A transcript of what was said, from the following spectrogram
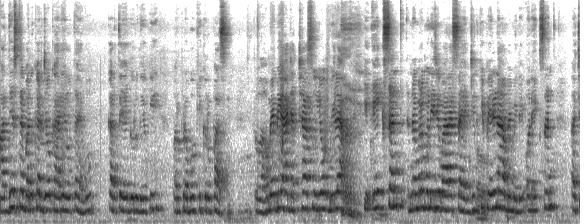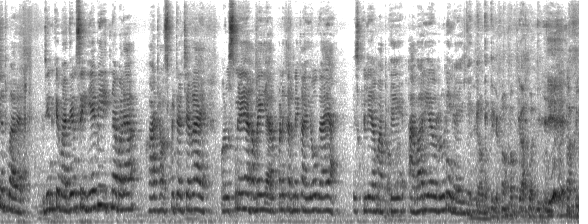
माध्यस्थ बनकर जो कार्य होता है वो करते हैं गुरुदेव की और प्रभु की कृपा से। तो हमें भी आज अच्छा सुयोग मिला कि एक संत नम्र मुनि जी महाराज साहब जिनकी प्रेरणा हमें मिली और एक संत अच्युत महाराज जिनके माध्यम से ये भी इतना बड़ा हार्ट हॉस्पिटल चल रहा है और उसमें हमें ये अर्पण करने का योग आया इसके लिए हम आपके आभारी और ऋणी रहेंगे।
